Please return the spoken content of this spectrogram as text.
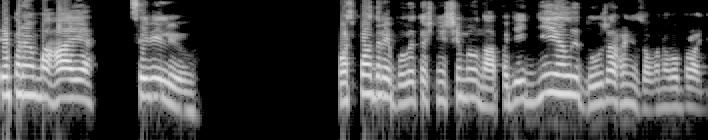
і перемагає Севілію. Господарі були точнішими у нападі і діяли дуже організовано в обороні.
